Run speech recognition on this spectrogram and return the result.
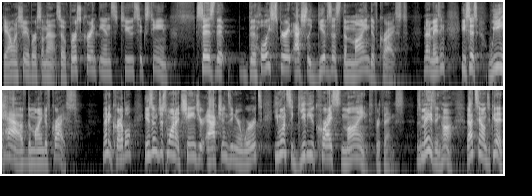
Okay, I want to show you a verse on that. So 1 Corinthians 2:16 says that the Holy Spirit actually gives us the mind of Christ. Isn't that amazing? He says, We have the mind of Christ. Isn't that incredible? He doesn't just want to change your actions and your words, He wants to give you Christ's mind for things. It's amazing, huh? That sounds good.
